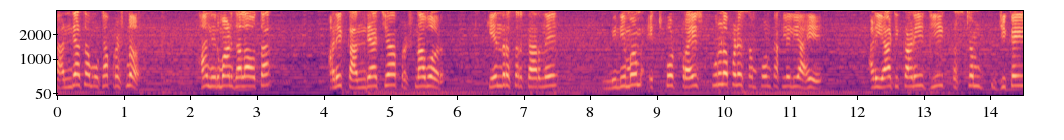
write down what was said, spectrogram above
कांद्याचा मोठा प्रश्न हा निर्माण झाला होता आणि कांद्याच्या प्रश्नावर केंद्र सरकारने मिनिमम एक्सपोर्ट प्राइस पूर्णपणे संपवून टाकलेली आहे. आणि या ठिकाणी जी कस्टम जी काही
